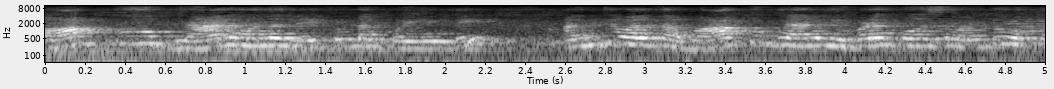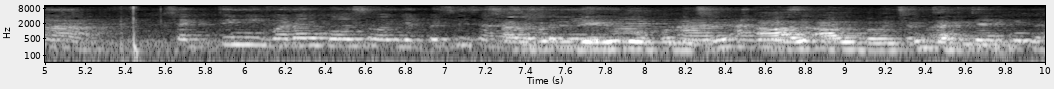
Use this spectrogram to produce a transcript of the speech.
వాక్కు జ్ఞానం అన్నది లేకుండా పోయింది. అందుకే వాళ్ళకి ఆ వాక్కు జ్ఞానం ఇవ్వడం కోసం అంటూ ఒక శక్తిని ఇవ్వడం కోసం అని చెప్పేసి జరిగింది.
